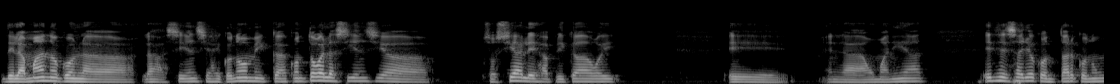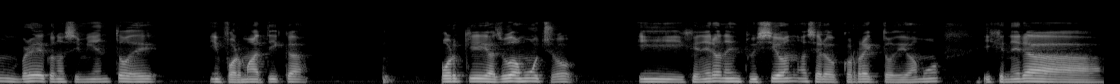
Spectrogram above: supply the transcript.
de la mano con las ciencias económicas, con todas las ciencias sociales aplicadas hoy eh, en la humanidad, es necesario contar con un breve conocimiento de informática porque ayuda mucho y genera una intuición hacia lo correcto, digamos, y genera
